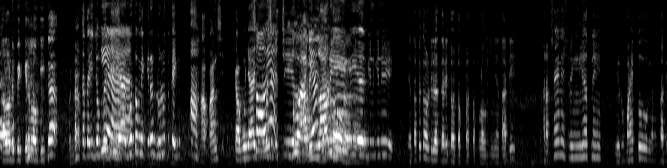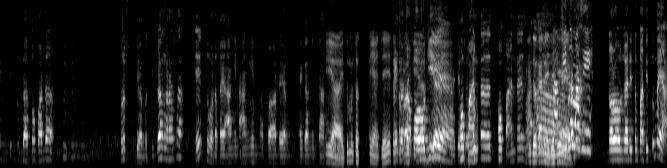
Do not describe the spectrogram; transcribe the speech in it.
Kalau dipikir logika, benar kata Ijong Iya. tadi. iya gua tuh mikirnya dulu tuh kayak gitu ah apaan sih kamunya aja Soalnya masih kecil gua lari aja lari iya gini gini Ya, tapi kalau dilihat dari cocok-cocok loginya tadi, anak saya nih sering lihat nih di rumah itu yang tadi lu jatuh pada Mm-mm. terus dia bertiga ngerasa ya itu ada kayak angin-angin apa ada yang megangin kaki. iya itu mencocok ya jadi Kayak cocok cocokologi ya. Iya, jadi oh cocok. pantas oh pantas gitu kan ya Ah, jadi tapi ya. itu masih kalau nggak di tempat itu mah ya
